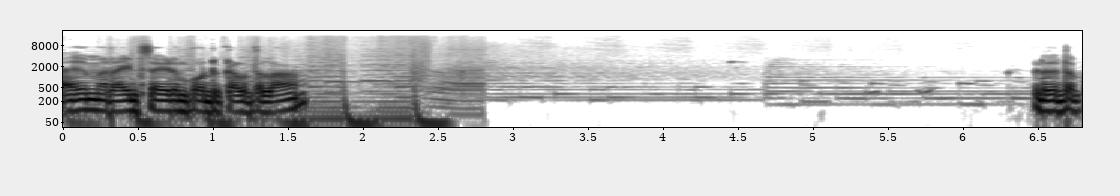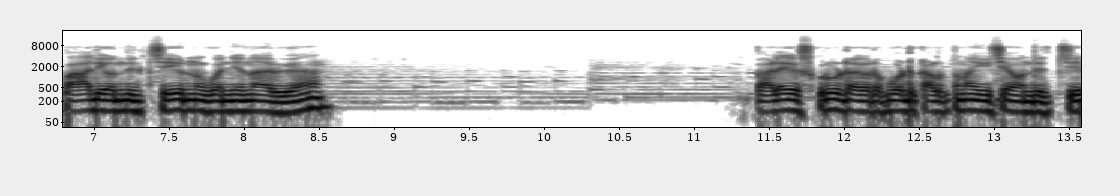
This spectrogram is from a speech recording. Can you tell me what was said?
அதே மாதிரி ரைட் சைடும் போட்டு கலத்தலாம் கிட்டத்தட்ட பாதி வந்துடுச்சு இன்னும் கொஞ்சம் தான் இருக்குது பழைய ஸ்க்ரூ டிரைவரை போட்டு கலத்தினா ஈஸியாக வந்துடுச்சு.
